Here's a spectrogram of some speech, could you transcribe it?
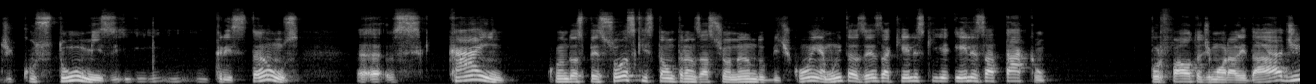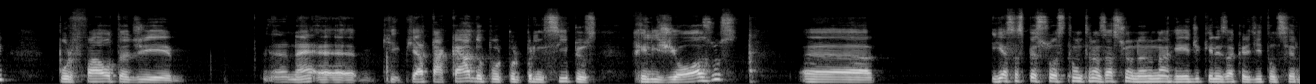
de costumes e, e, cristãos uh, caem quando as pessoas que estão transacionando Bitcoin é muitas vezes aqueles que eles atacam por falta de moralidade, por falta de. Né, é, que, que, é atacado por, por princípios religiosos. E essas pessoas estão transacionando na rede que eles acreditam ser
